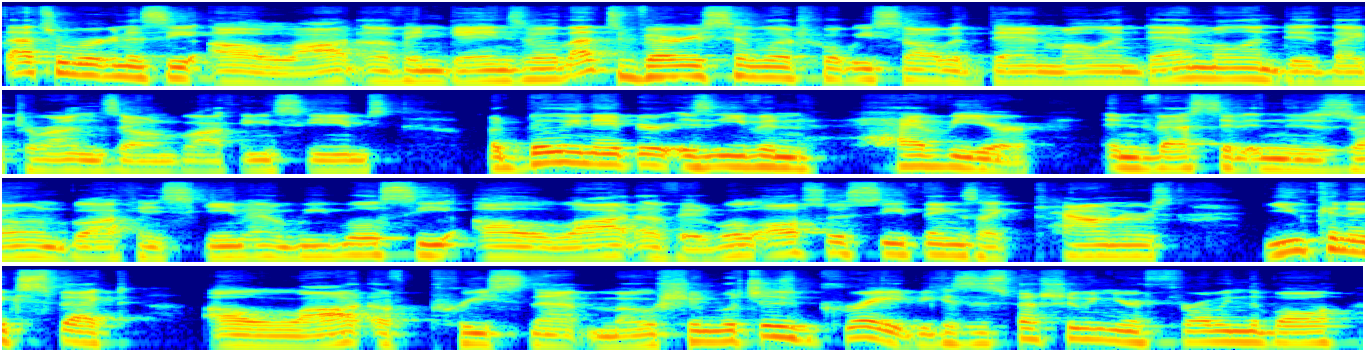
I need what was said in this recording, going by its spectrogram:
That's what we're going to see a lot of in Gainesville. That's very similar to what we saw with Dan Mullen. Dan Mullen did like to run zone blocking schemes, but Billy Napier is even heavier invested in the zone blocking scheme, and we will see a lot of it. We'll also see things like counters. You can expect a lot of pre snap motion, which is great because, especially when you're throwing the ball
